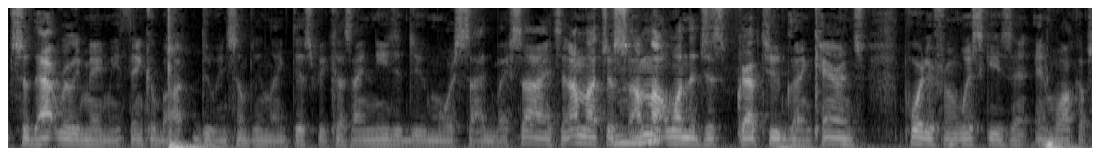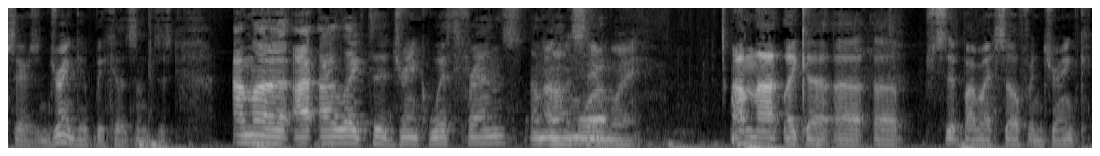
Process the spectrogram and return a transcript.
so that really made me think about doing something like this because I need to do more side by sides, and I'm not just I'm not one that just grab two Glencairns, pour different whiskeys, and, and walk upstairs and drink it because I'm just I'm not a, I, I like to drink with friends. I'm, I'm not the more same way. I'm not like a, a, a sit by myself and drink.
